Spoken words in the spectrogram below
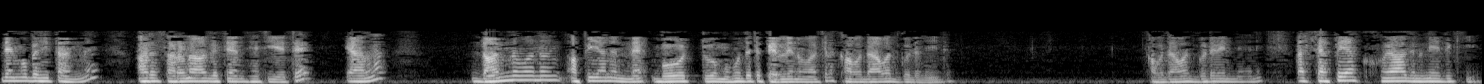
දැන් ඔබ හිතන්න අර සරණාගතයන් හැටියට එයාලා දන්නවනම් අපි යන බෝට්ටුව මුහුදට පෙරලෙනවා කියලා කවදාවත් ගොඩ වෙයිද? කවදාවත් ගොඩ වෙන්නේ නැහනේ. අර සැපයක් හොයාගෙන නේද කියේ.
